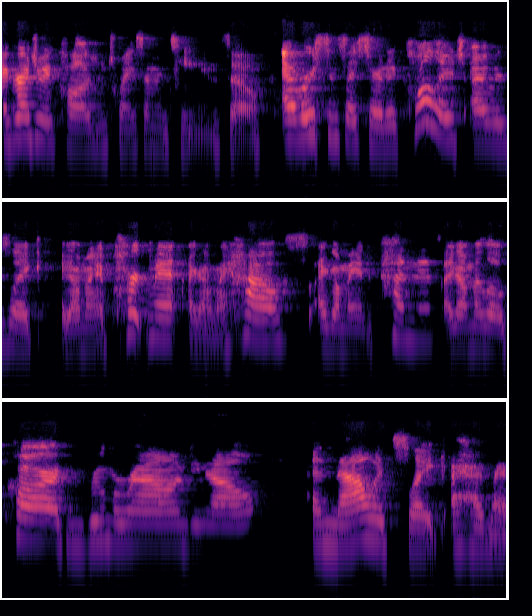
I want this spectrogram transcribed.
I graduated college in 2017. So ever since I started college, I was like, I got my apartment, I got my house, I got my independence, I got my little car, I can roam around, you know? And now it's like I had my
